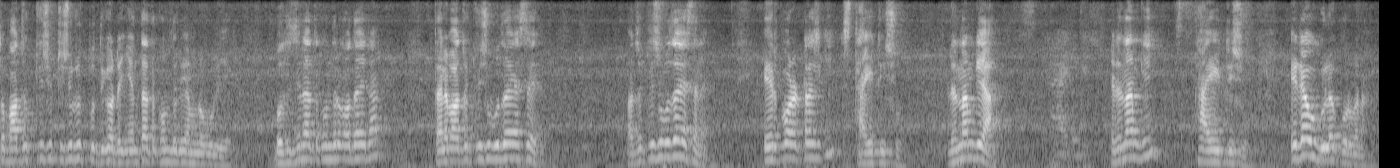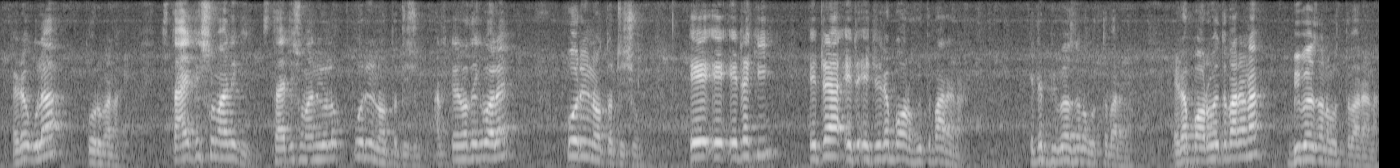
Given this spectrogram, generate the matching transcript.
তো বাজক টিস্যু টিস্যুর উৎপত্তি ঘটায়। কিন্তু এতক্ষণ ধরে আমরা বলি। বলতেছি না এতক্ষণ ধরে কথা এটা? তাহলে বাজক টিস্যু বোঝা গেছে? বাজক টিস্যু বোঝা গেছে না? এরপর একটা কি? স্থায়ী টিস্যু। এটার নাম কি? এটার নাম কি? স্থায়ী টিস্যু। এটা ওগুলো করবে না। এটা ওগুলা করবে না। স্থায়ী টিস্যু মানে কি? স্থায়ী টিস্যু মানে হলো পরিণত টিস্যু। আজকের কথা কি বলে? পরিণত টিস্যু। এ এটা কি? এটা এটা এটা বড় হতে পারে না। এটা বিভাজনও করতে পারে না। এটা বড় হতে পারে না, বিভাজনও করতে পারে না।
